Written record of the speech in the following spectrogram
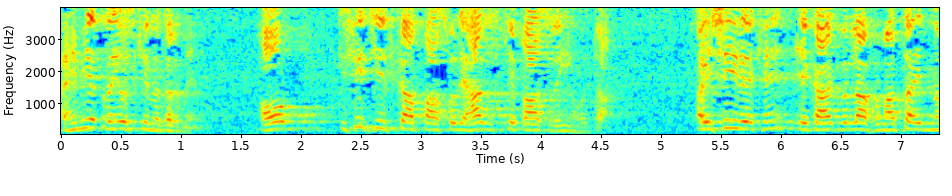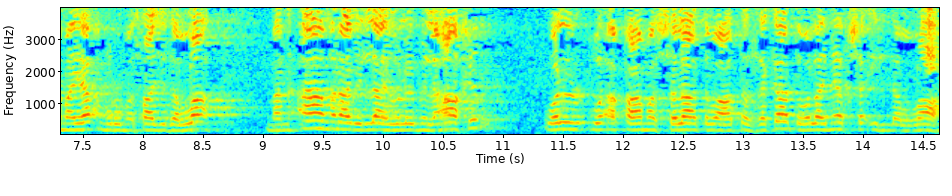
اہمیت نہیں اس کی نظر میں۔ اور کسی چیز کا پاس و لحاظ اس کے پاس نہیں ہوتا۔ ایسے ہی دیکھیں، ایک آیت اللہ فرماتا ہے، انما امر مساجد اللہ من آمن بالله واليوم الاخر واقام الصلاه واتى الزكاه ولم يخش الا الله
